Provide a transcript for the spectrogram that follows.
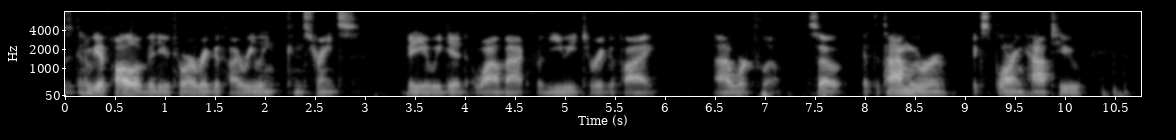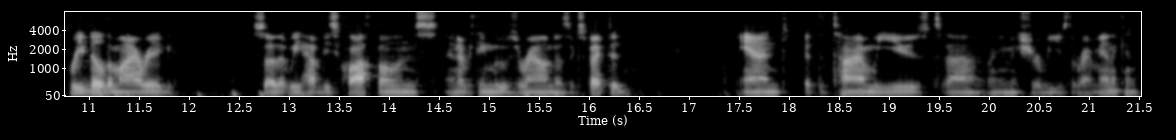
This is going to be a follow-up video to our Rigify Relink constraints video we did a while back for the UE to Rigify uh, workflow. So at the time we were exploring how to rebuild a Maya rig so that we have these cloth bones and everything moves around as expected. And at the time we used, uh, let me make sure we use the right mannequin.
